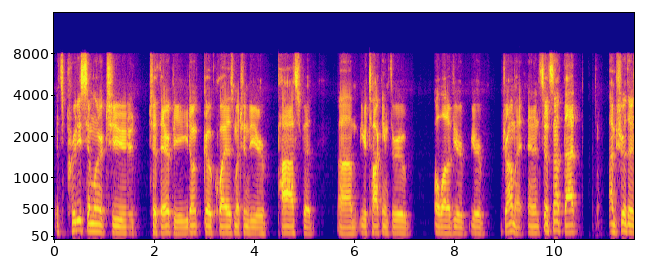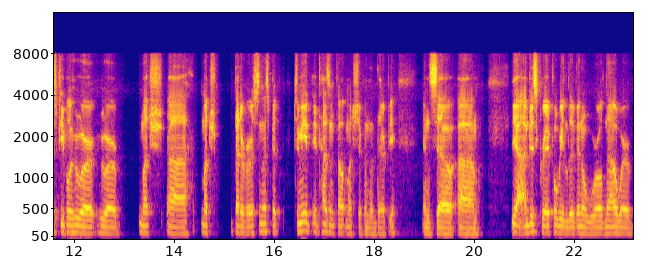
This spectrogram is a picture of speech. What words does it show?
it's pretty similar to to therapy you don't go quite as much into your past, but um, you're talking through a lot of your your drama, and so it's not that. I'm sure there's people who are who are much uh, much better versed in this, but to me, it, it hasn't felt much different than therapy, and so um, yeah, I'm just grateful we live in a world now where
